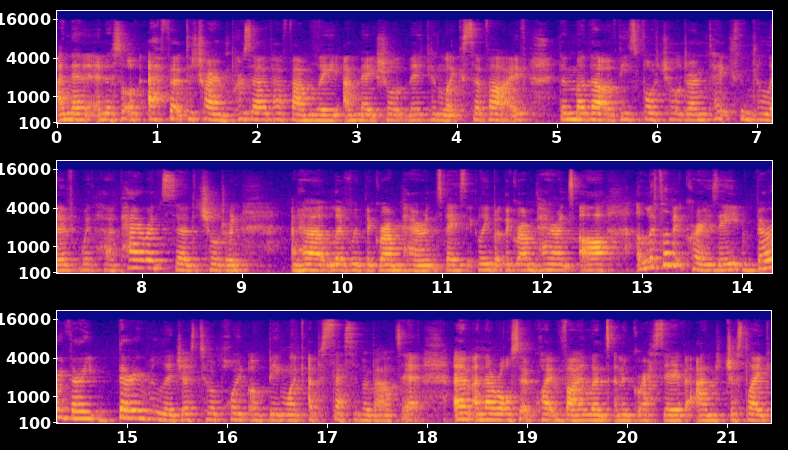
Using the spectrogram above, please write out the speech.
and then in a sort of effort to try and preserve her family and make sure that they can like survive, the mother of these four children takes them to live with her parents, so the children and her live with the grandparents basically, but the grandparents are a little bit crazy, very, very, very religious to a point of being like obsessive about it. Um, and they're also quite violent and aggressive and just like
